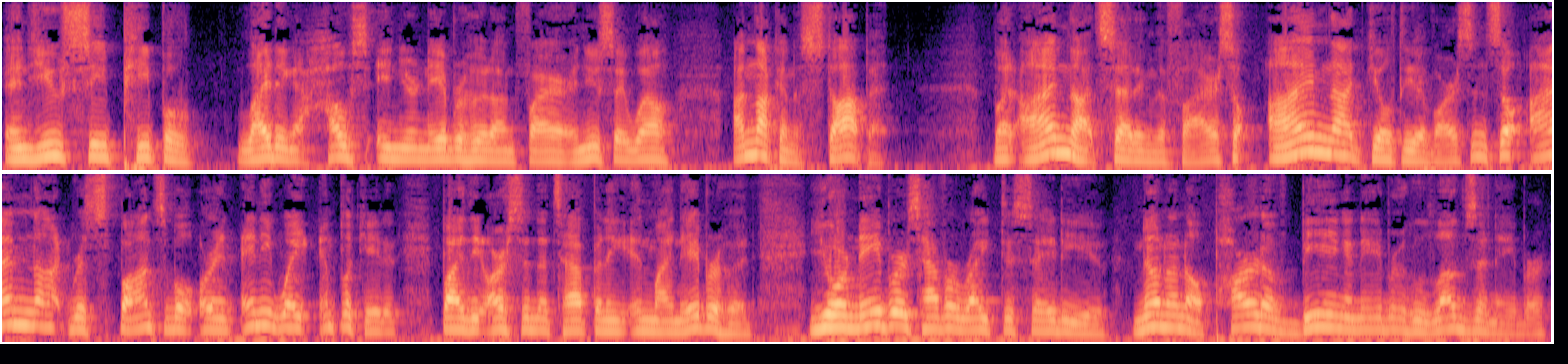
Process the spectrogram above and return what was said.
and you see people lighting a house in your neighborhood on fire and you say, "Well, I'm not going to stop it." But I'm not setting the fire, so I'm not guilty of arson, so I'm not responsible or in any way implicated by the arson that's happening in my neighborhood. Your neighbors have a right to say to you, no, no, no, part of being a neighbor who loves a neighbor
